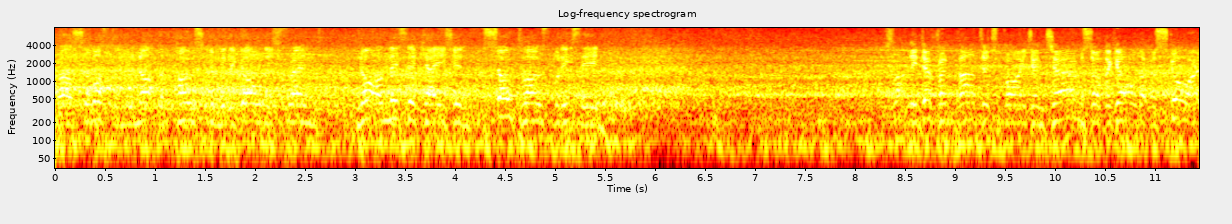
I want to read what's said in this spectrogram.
Well, so often than not, the post can be the goalie's friend. Not on this occasion. So close, but it's in. Slightly different vantage point in terms of the goal that was scored.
